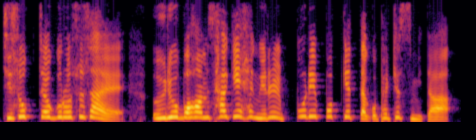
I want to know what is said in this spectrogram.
지속적으로 수사해 의료보험 사기 행위를 뿌리 뽑겠다고 밝혔습니다.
